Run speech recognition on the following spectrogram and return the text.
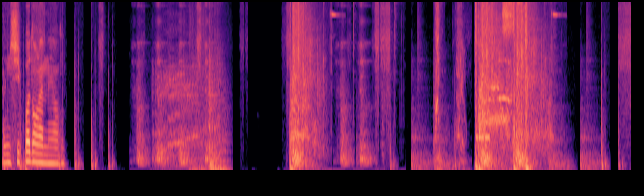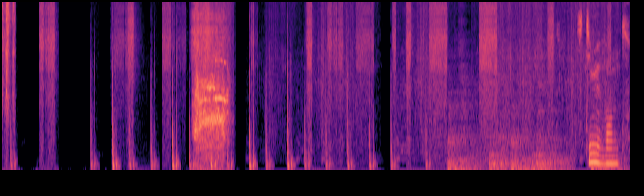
Je ne suis pas dans la merde. Steam vente.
